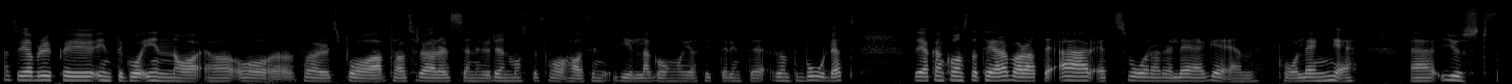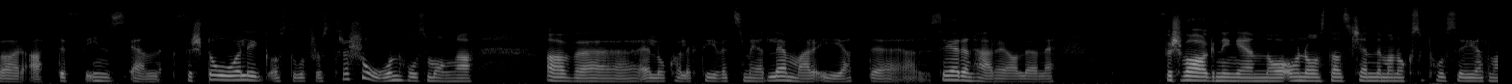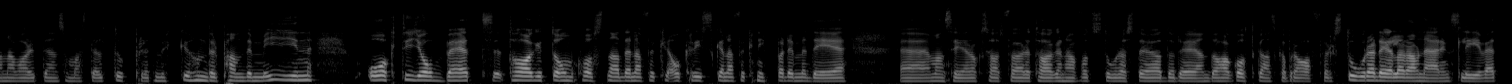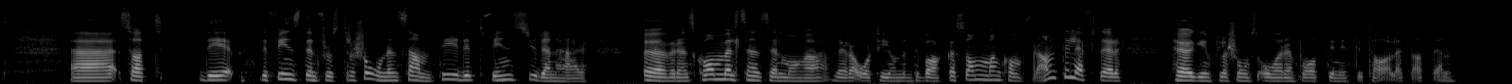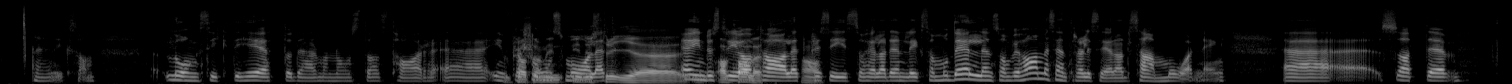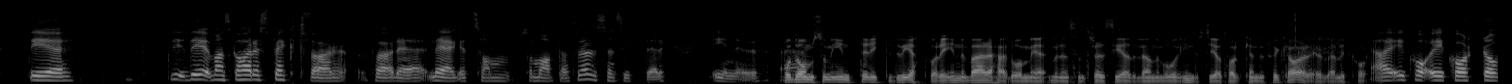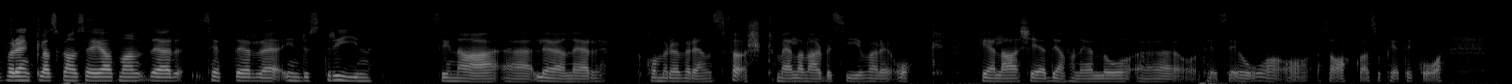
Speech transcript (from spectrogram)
Alltså jag brukar ju inte gå in och, eh, och förutspå avtalsrörelsen hur den måste få ha sin gilla gång och jag sitter inte runt bordet. Det jag kan konstatera bara att det är ett svårare läge än på länge. Eh, just för att det finns en förståelig och stor frustration hos många av eh, LO-kollektivets medlemmar i att eh, se den här reallöneförsvagningen och, och någonstans känner man också på sig att man har varit den som har ställt upp rätt mycket under pandemin åkt till jobbet, tagit de kostnaderna för, och riskerna förknippade med det. Eh, man ser också att företagen har fått stora stöd och det ändå har gått ganska bra för stora delar av näringslivet. Eh, så att det, det finns den frustrationen. Samtidigt finns ju den här överenskommelsen sedan många, flera årtionden tillbaka som man kom fram till efter höginflationsåren på 80-90-talet att den eh, liksom långsiktighet och där man någonstans tar eh, inflationsmålet. Industri, eh, industriavtalet, ja. precis och hela den liksom modellen som vi har med centraliserad samordning. Eh, så att eh, det, det, det, man ska ha respekt för, för det läget som, som avtalsrörelsen sitter i nu. Och de som inte riktigt vet vad det innebär det här då med, med den centraliserade lönen och industriavtalet, kan du förklara det väldigt kort? Ja, i, i kort och förenklat så kan man säga att man där sätter eh, industrin sina äh, löner kommer överens först mellan arbetsgivare och hela kedjan från LO, och TCO och SACO, alltså PTK.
